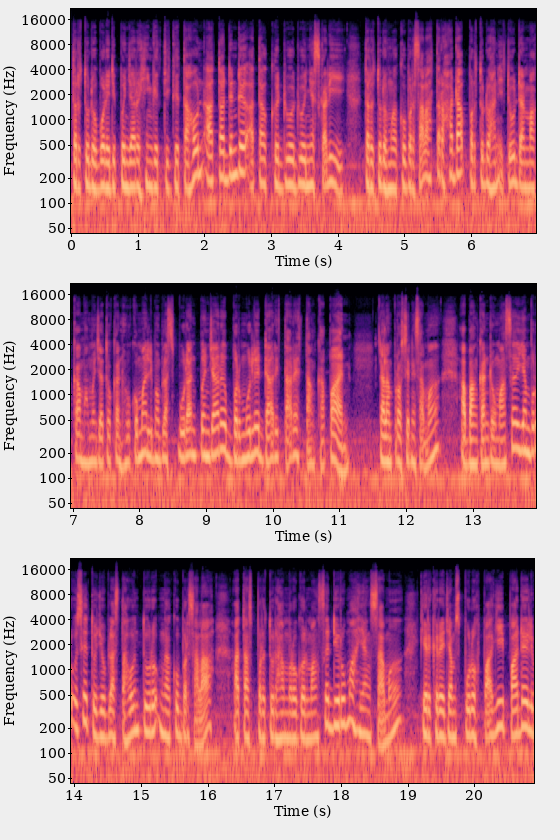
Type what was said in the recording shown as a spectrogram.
tertuduh boleh dipenjara hingga 3 tahun atau denda atau kedua-duanya sekali. Tertuduh mengaku bersalah terhadap pertuduhan itu dan mahkamah menjatuhkan hukuman 15 bulan penjara bermula dari tarikh tangkapan perempuan. Dalam proses yang sama, abang kandung mangsa yang berusia 17 tahun turut mengaku bersalah atas pertuduhan merogol mangsa di rumah yang sama kira-kira jam 10 pagi pada 15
